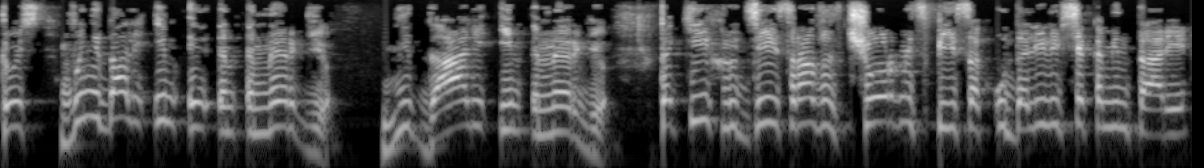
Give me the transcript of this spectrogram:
То есть вы не дали им э, энергию не дали им энергию. Таких людей сразу в черный список, удалили все комментарии.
